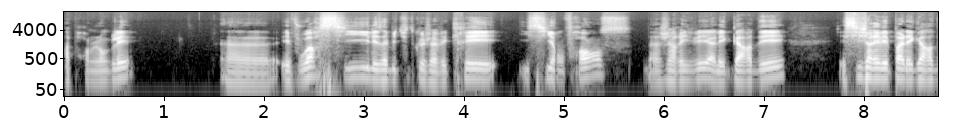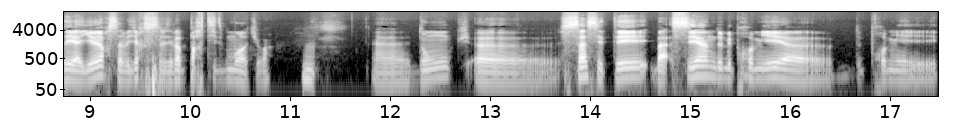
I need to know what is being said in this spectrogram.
apprendre l'anglais, euh, et voir si les habitudes que j'avais créées ici en France, ben, j'arrivais à les garder. Et si j'arrivais pas à les garder ailleurs, ça veut dire que ça faisait pas partie de moi, tu vois. Mmh. Euh, donc euh, ça c'était, bah, c'est un de mes premiers, euh, de premiers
